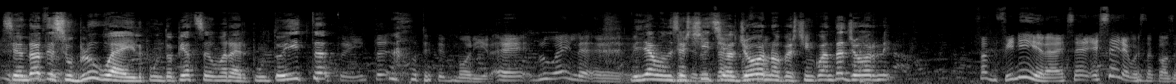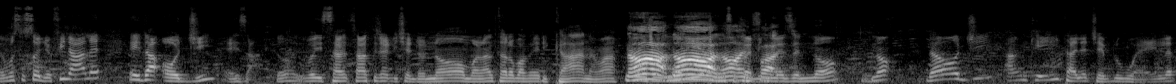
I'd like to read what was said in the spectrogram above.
Se andate su bluewhale.piazzaumarell.it It, potete morire. Eh, Blue Whale. eh, vi diamo un esercizio al giorno per 50 giorni. Fammi finire, è, se- è seria questa cosa. Il vostro sogno finale è da oggi. Esatto. Voi sta- stavate già dicendo no, ma è un'altra roba americana. Ma No, no, morire, no, infatti. No, no. Da oggi anche in Italia c'è Blue Whale.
